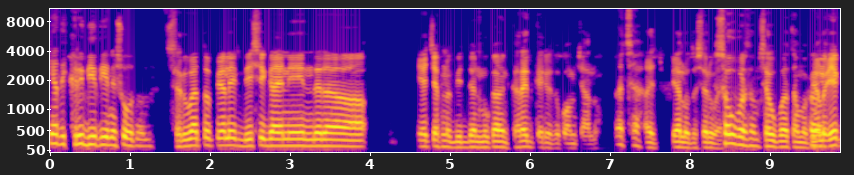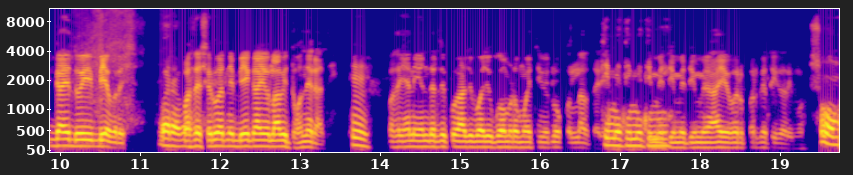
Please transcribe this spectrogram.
ક્યાંથી ખરીદી હતી અને શું હતું? શરૂઆત તો પેલા એક દેશી ગાયની અંદર એચએફ નો બિદન મુકાવીને ઘરે જ કર્યું હતું કોમ ચાલુ. અચ્છા. પેલો તો શરૂઆત. સૌ પ્રથમ. સૌ પ્રથમ. પેલો એક ગાય દોઈ બે વર્ષ. બરાબર. શરૂઆત શરૂઆતની બે ગાયો લાવી ધોનેરાથી. પછી એની અંદરથી કોઈ આજુબાજુ ગામડામાંથી લોકલ લાવતા ધીમે ધીમે ધીમે. ધીમે ધીમે આ આયે પ્રગતિ કરી શું આમ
